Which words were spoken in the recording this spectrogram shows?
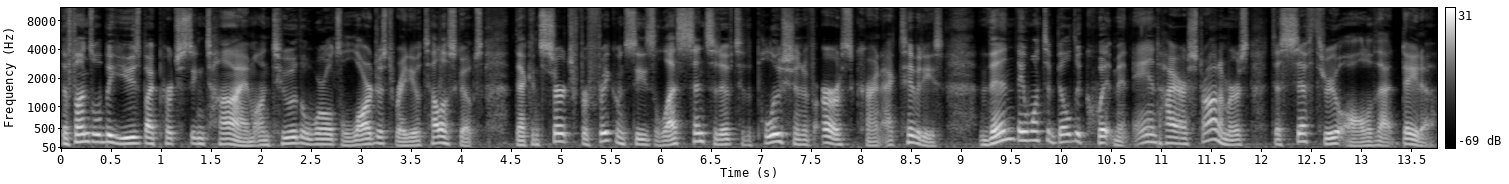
The funds will be used by purchasing time on two of the world's largest radio telescopes that can search for frequencies less sensitive to the pollution of Earth's current activities. Then they want to build equipment and hire astronomers to sift through all of that data.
